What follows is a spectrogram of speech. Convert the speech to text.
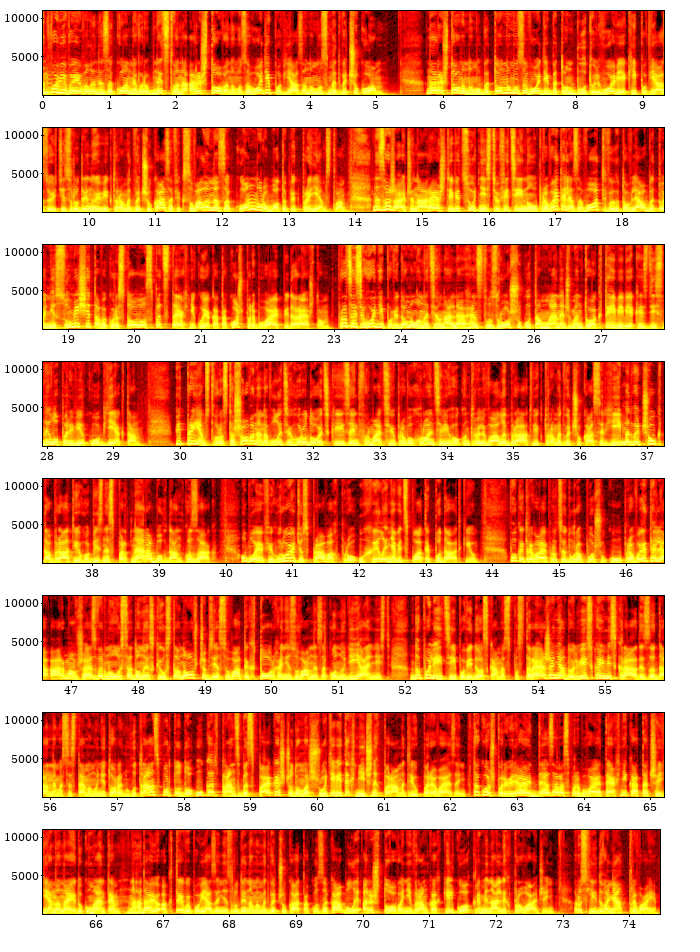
У Львові виявили незаконне виробництво на арештованому заводі, пов'язаному з Медведчуком. На арештованому бетонному заводі Бетонбут у Львові, який пов'язують із родиною Віктора Медведчука, зафіксували незаконну роботу підприємства. Незважаючи на арешт і відсутність офіційного управителя, завод виготовляв бетонні суміші та використовував спецтехніку, яка також перебуває під арештом. Про це сьогодні повідомило Національне агентство з розшуку та менеджменту активів, яке здійснило перевірку об'єкта. Підприємство розташоване на вулиці Городоцькій. За інформацією правоохоронців, його контролювали брат Віктора Медведчука Сергій Медведчук та брат його бізнес-партнера Богдан Козак. Обоє фігурують у справах про ухилення від сплати податків. Поки триває процедура пошуку управителя, Арма вже звернулася до низки установ, щоб з'ясувати, хто організував незаконну діяльність. До поліції по відео з камер спостереження, до Львівської міськради за даними системи моніторингу транспорту, до Укртрансбезпеки щодо маршрутів і технічних параметрів перевезень. Також перевіряють, де зараз перебуває техніка та чи є на неї документи. Нагадаю, активи пов'язані з родинами Медведчука та Козака були арештовані в рамках кількох кримінальних проваджень. Розслідування триває.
